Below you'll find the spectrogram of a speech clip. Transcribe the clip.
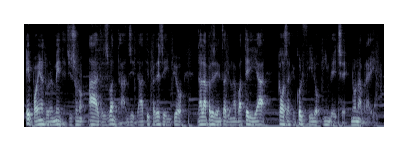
E poi naturalmente ci sono altri svantaggi dati per esempio dalla presenza di una batteria, cosa che col filo invece non avrei.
